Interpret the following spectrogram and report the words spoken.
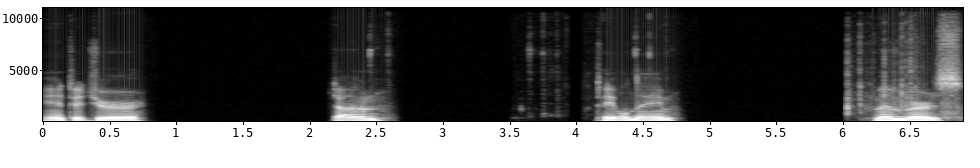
integer, done, table name, members.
